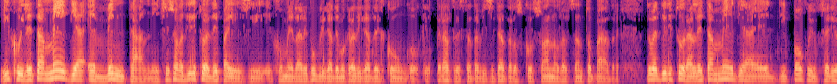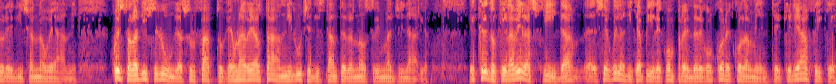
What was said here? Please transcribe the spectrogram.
in cui l'età media è 20 anni. Ci sono addirittura dei paesi come la Repubblica Democratica del Congo, che peraltro è stata visitata lo scorso anno dal Santo Padre, dove addirittura l'età media è di poco inferiore ai 19 anni. Questo la dice lunga sul fatto che è una realtà anni luce distante dal nostro immaginario. E credo che la vera sfida eh, sia quella di capire, comprendere col cuore e con la mente che le Afriche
